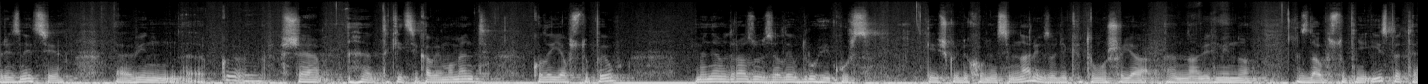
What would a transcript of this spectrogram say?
різниці. Е, Він е, ще е, такий цікавий момент, коли я вступив, мене одразу взяли в другий курс Київської духовної семінарії, завдяки тому, що я е, на відмінно здав вступні іспити.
